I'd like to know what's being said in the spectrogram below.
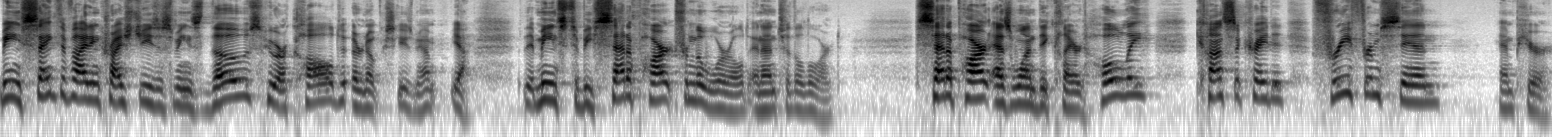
Being sanctified in Christ Jesus means those who are called, or no, excuse me, I'm, yeah. It means to be set apart from the world and unto the Lord. Set apart as one declared holy, consecrated, free from sin, and pure.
